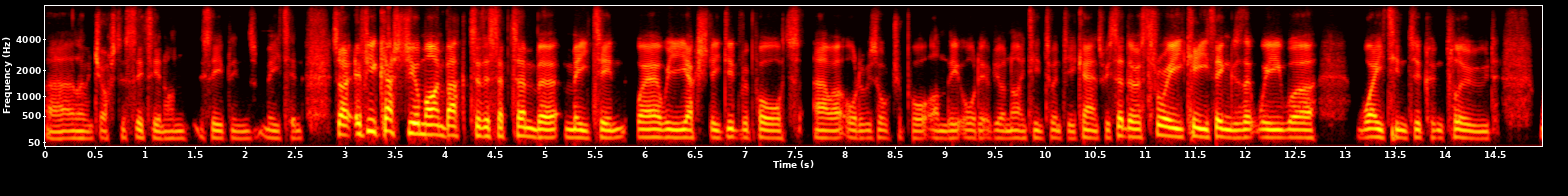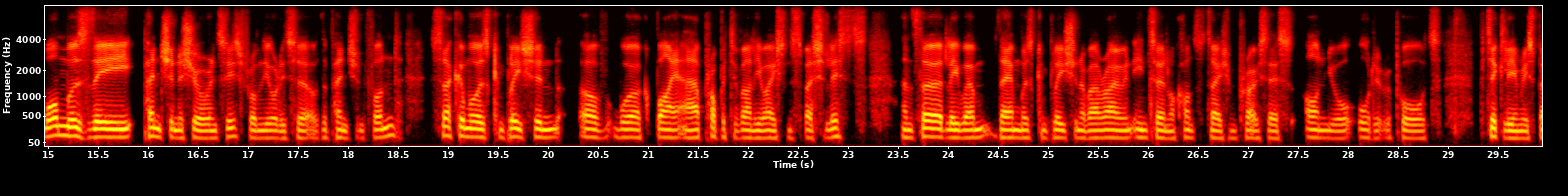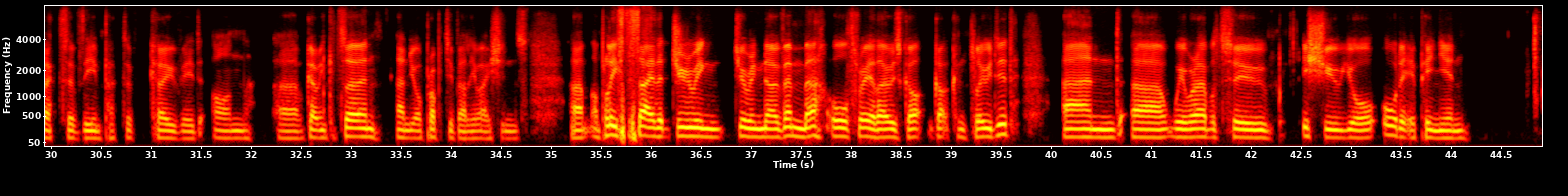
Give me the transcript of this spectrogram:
uh, allowing Josh to sit in on this evening's meeting. So if you cast your mind back to the September meeting where we actually did report our audit results report on the audit of your 1920 accounts, we said there were three key things that we were waiting to conclude. One was the pension assurances from the auditor of the pension fund. Second was completion of work by our property valuation specialists. And thirdly, when, then was completion of our own internal consultation process on your audit report, particularly in respect of the impact of COVID on uh, going concern and your property valuations. Um, I'm pleased to say that during during November, all three of those got got concluded, and uh, we were able to issue your audit opinion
